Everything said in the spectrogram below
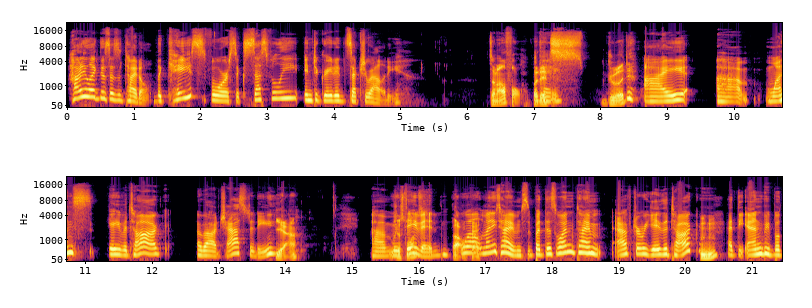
How do you like this as a title? The Case for Successfully Integrated Sexuality. It's a mouthful, but Okay. it's good. I um, once gave a talk about chastity. Yeah. um, with Just once? David. Oh, Well, many times, but this one time after we gave the talk, Mhm. at the end, people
